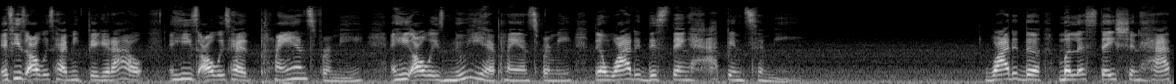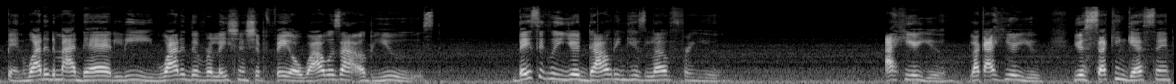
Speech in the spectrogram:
if he's always had me figured out and he's always had plans for me and he always knew he had plans for me then why did this thing happen to me? Why did the molestation happen? Why did my dad leave? Why did the relationship fail? Why was i abused? Basically you're doubting his love for you I hear you. Like, I hear you. You're second guessing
